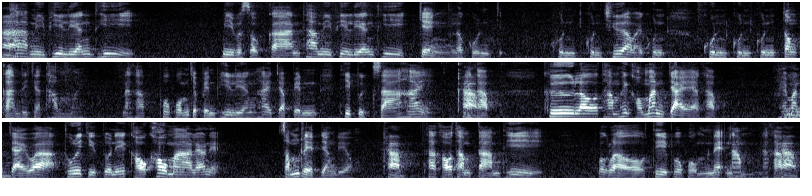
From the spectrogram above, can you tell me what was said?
ฮะ ถ้ามีพี่เลี้ยงที่มีประสบการณ์ ถ้ามีพี่เลี้ยงที่เก่งแล้วคุณคุณคุณเชื่อไหมคุณคุณคุณคุณต้องการที่จะทำไหมนะครับ พวกผมจะเป็นพี่เลี้ยงให้จะเป็นที่ปรึกษาให้นะครับ คือเราทำให้เขามั่นใจอะครับ ให้มั่นใจว่าธุรกิจตัวนี้เขาเข้ามาแล้วเนี่ยสำเร็จอย่างเดียว ครับ ถ้าเขาทำตามที่พวกเราที่พวกผมแนะนำนะครับ ครับ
